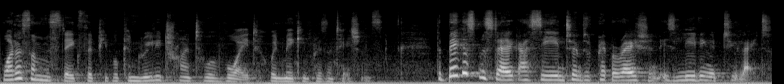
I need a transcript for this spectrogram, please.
What are some mistakes that people can really try to avoid when making presentations? The biggest mistake I see in terms of preparation is leaving it too late.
